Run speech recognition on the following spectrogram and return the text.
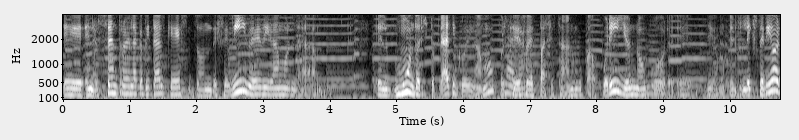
eh, en el centro de la capital, que es donde se vive, digamos, la, el mundo aristocrático, digamos, porque Claro. esos espacios estaban ocupados por ellos, no por, eh, digamos, el exterior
